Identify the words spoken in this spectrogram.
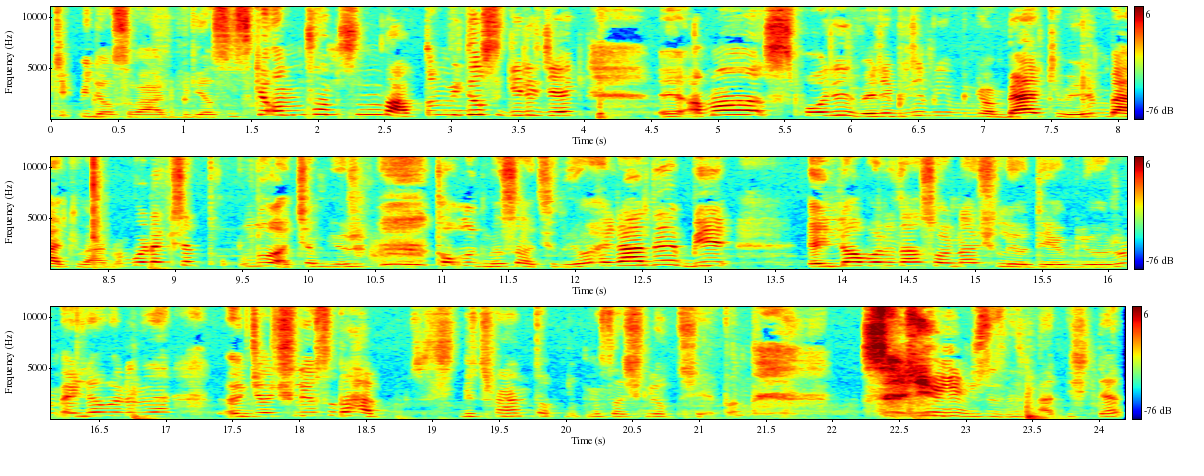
ekip videosu vardı biliyorsunuz ki. Onun tanıtımını da attım. Videosu gelecek. Ee, ama spoiler verebilir miyim bilmiyorum. Belki veririm, belki vermem. Bu arada arkadaşlar topluluğu açamıyorum. Topluluk nasıl açılıyor? Herhalde bir 50 aboneden sonra açılıyor diye biliyorum. 50 aboneden önce açılıyorsa da lütfen topluluk nasıl açılıyor şey yapın. Söyleyebilir misiniz lütfen işte.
